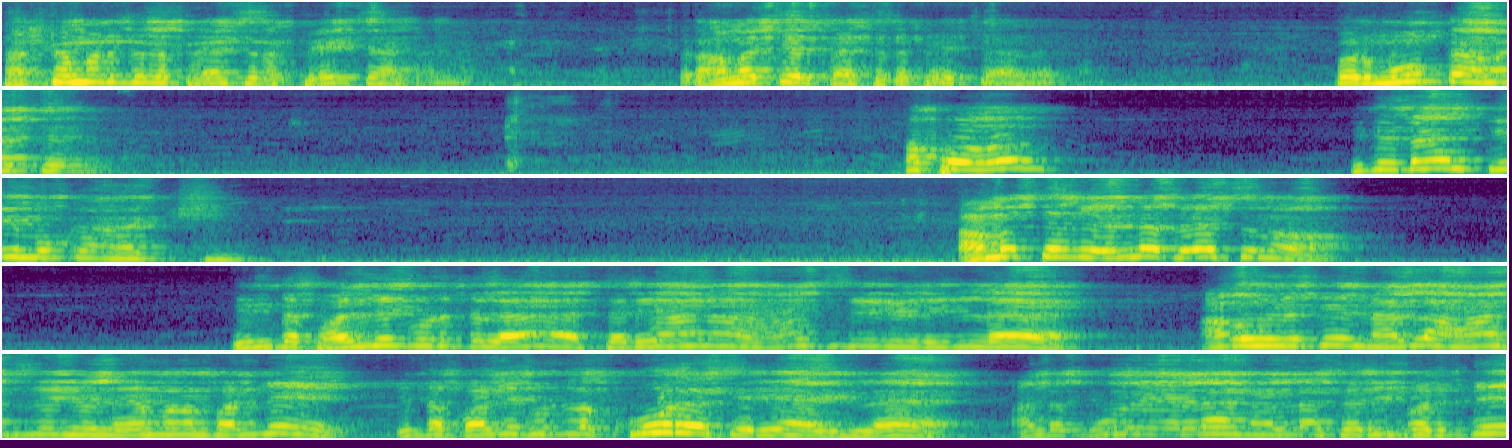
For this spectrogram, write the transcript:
சட்டமன்றத்தில் பேசுற பேச்சாக ஒரு அமைச்சர் பேசுற பேச்சாக ஒரு மூத்த அமைச்சர். அப்போ இதுதான் திமுக ஆட்சி. அமைச்சர்கள் என்ன பேசணும்? இந்த பள்ளிக்கூடத்துல சரியான ஆசிரியர்கள் இல்ல. அவங்களுக்கு நல்ல ஆசிரியர்கள் நியமனம் பண்ணி இந்த பள்ளிக்கூடத்துல கூரை சரியா இல்ல. அந்த கூரையெல்லாம் நல்லா சரிப்படுத்தி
